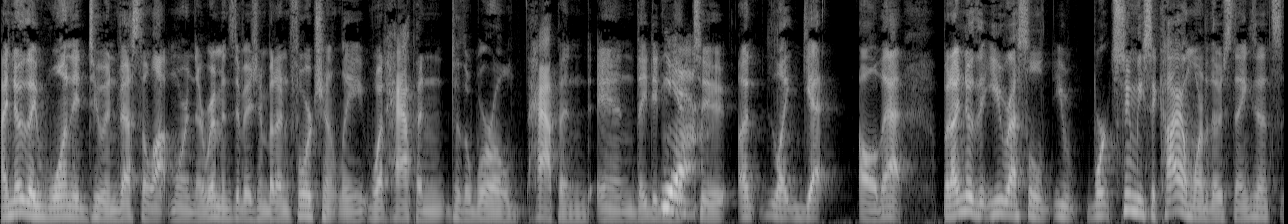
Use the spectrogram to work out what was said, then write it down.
I know they wanted to invest a lot more in their women's division, but unfortunately, what happened to the world happened, and they didn't yeah. get to uh, like get all that. But I know that you wrestled, you worked Sumi Sakai on one of those things, and it's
